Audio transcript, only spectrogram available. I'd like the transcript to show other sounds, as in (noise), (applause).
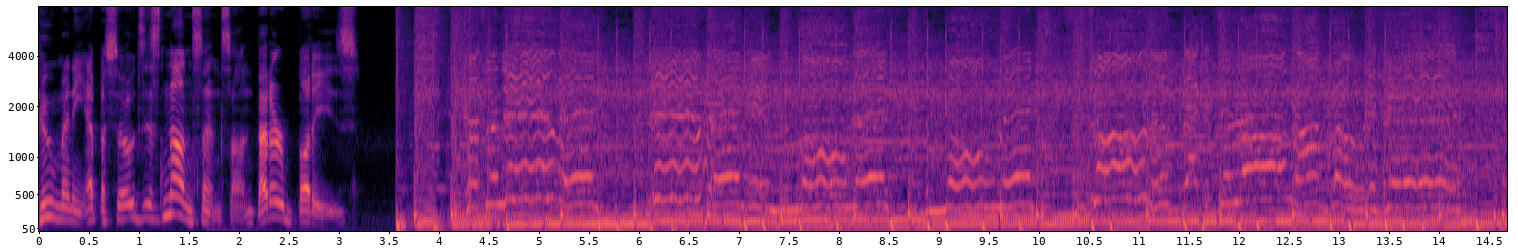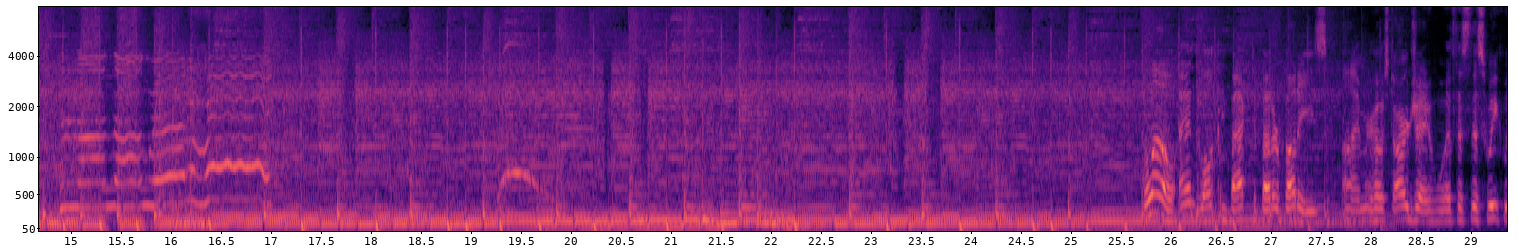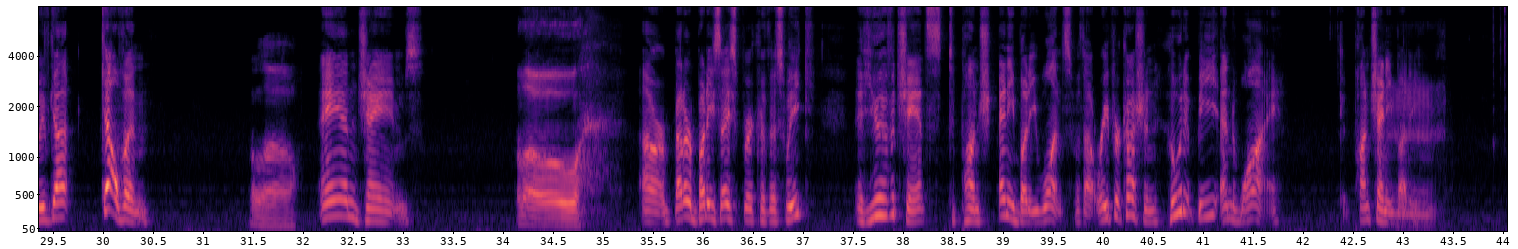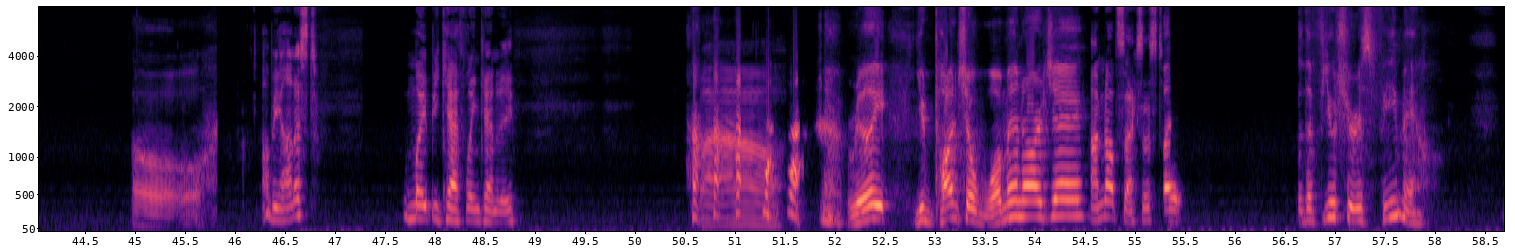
too many episodes is nonsense on Better Buddies. Cause we're living, living in the moment, the moment. So don't look back, it's a long, long road ahead. A long, long road ahead. Hello, and welcome back to Better Buddies. I'm your host RJ. With us this week, we've got Calvin Hello. and James. Hello. Our Better Buddies icebreaker this week. If you have a chance to punch anybody once without repercussion, who would it be and why? Could punch anybody. Mm. Oh. I'll be honest. Might be Kathleen Kennedy. Wow. (laughs) Really? You'd punch a woman, RJ? I'm not sexist. The future is female.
